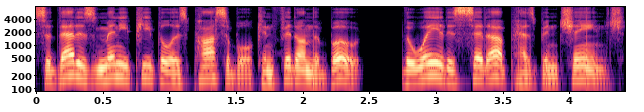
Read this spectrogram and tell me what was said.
so that as many people as possible can fit on the boat, the way it is set up has been changed.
